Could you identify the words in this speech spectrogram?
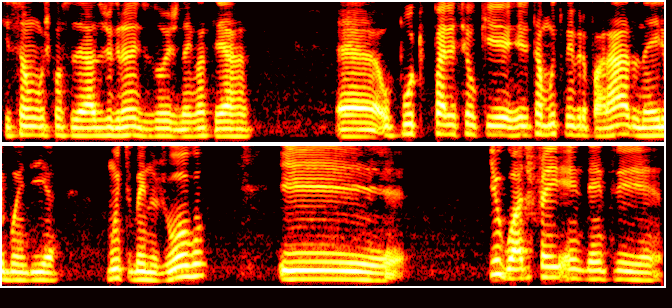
que são os considerados grandes hoje na Inglaterra. É, o Puck pareceu que ele está muito bem preparado, né? Ele Buendia muito bem no jogo. E e o Godfrey, dentre,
